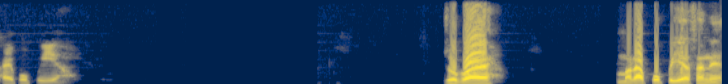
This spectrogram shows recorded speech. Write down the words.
ખાય પપૈયા. જો ભાઈ મારા પપૈયા છે ને,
